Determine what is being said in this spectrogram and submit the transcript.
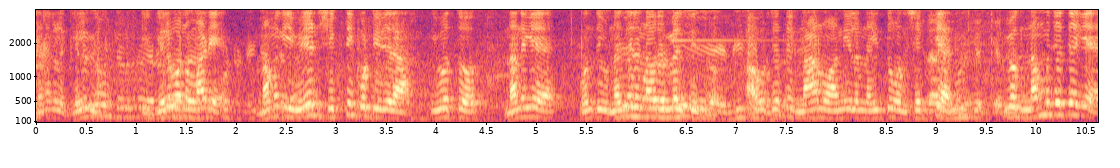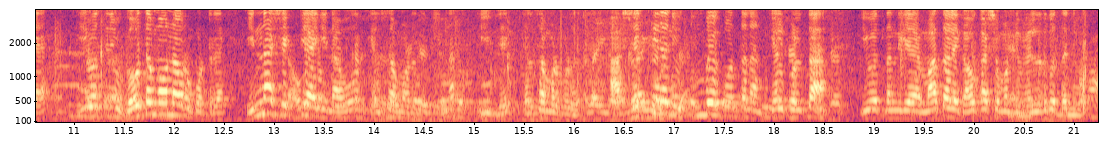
ಜನಗಳ ಗೆಲುವು ಈ ಗೆಲುವನ್ನು ಮಾಡಿ ನಮಗೆ ಇವೇನು ಶಕ್ತಿ ಕೊಟ್ಟಿದ್ದೀರಾ? ಇವತ್ತು ನನಗೆ ಒಂದು ನಜೀರನ್ ಅವ್ರು ಎಂ ಎಲ್ ಸಿ ಇದ್ರು. ಅವ್ರ ಜೊತೆಗೆ ನಾನು ಅನಿಲನ್ನ ಇದ್ದು ಒಂದು ಶಕ್ತಿ ಆದ್ವಿ. ಇವಾಗ ನಮ್ಮ ಜೊತೆಗೆ ಇವತ್ತು ನೀವು ಗೌತಮವನ್ನವರು ಕೊಟ್ಟರೆ ಇನ್ನೂ ಶಕ್ತಿಯಾಗಿ ನಾವು ಕೆಲಸ ಮಾಡೋದಕ್ಕಿಂತ ಈಸಿ ಕೆಲಸ ಮಾಡ್ಕೊಡೋದು ಆ ಶಕ್ತಿನ ನೀವು ತುಂಬಬೇಕು ಅಂತ ನಾನು ಕೇಳ್ಕೊಳ್ತಾ ಇವತ್ತು ನನಗೆ ಮಾತಾಡಲಿಕ್ಕೆ ಅವಕಾಶ ಮಾಡಿ ನಿಮ್ಮೆಲ್ಲರಿಗೂ ಧನ್ಯವಾದ.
